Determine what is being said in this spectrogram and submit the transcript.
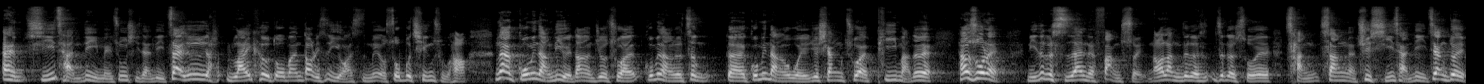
哎，洗产地美猪洗产地，再就是莱克多巴胺到底是有还是没有，说不清楚。哈，那国民党立委当然就出来，国民党的政呃，国民党的委员就相出来批嘛，对不对？他就说呢，你这个食安的放水，然后让这个这个所谓厂商啊去洗产地，这样对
